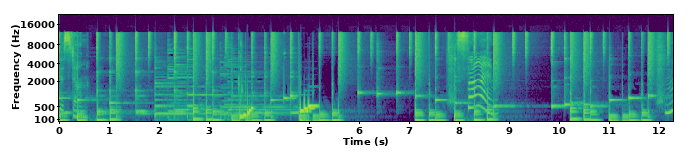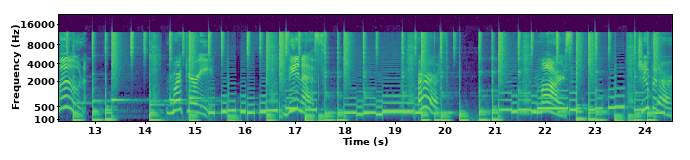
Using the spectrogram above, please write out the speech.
system. Sun. Moon. Mercury. Venus. Earth. Mars. Jupiter.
